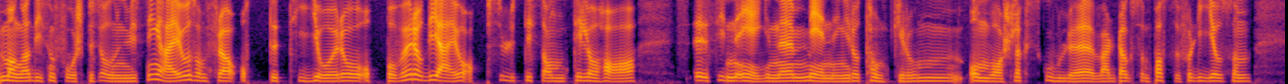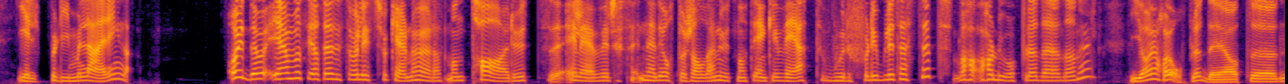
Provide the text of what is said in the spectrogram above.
mange av de som får spesialundervisning, er jo sånn fra åtte-ti år og oppover, og de er jo absolutt i stand til å ha Eh, sine egne meninger og tanker om, om skolehverdag som passer for de, og som hjelper de med læring, da. Oi, var, jeg må si at jeg syns det var litt sjokkerende å høre at man tar ut elever ned i åtteårsalderen uten at de egentlig vet hvorfor de blir testet. Har du opplevd det, Daniel? Ja, jeg har jo opplevd det at eh,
